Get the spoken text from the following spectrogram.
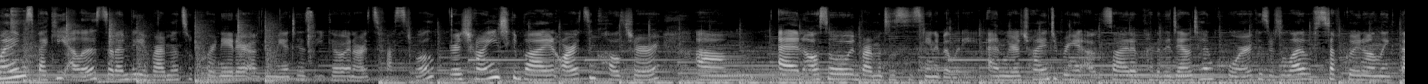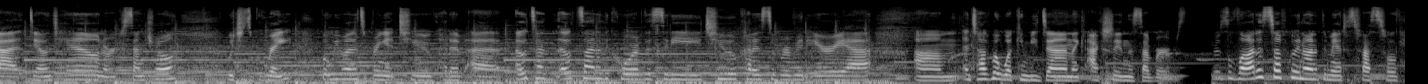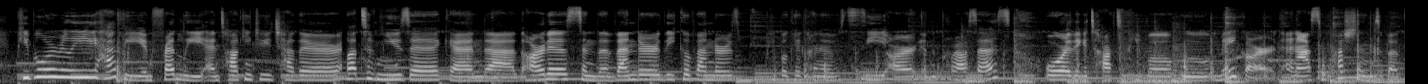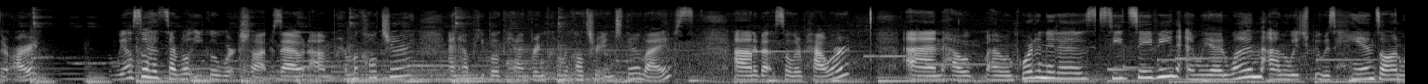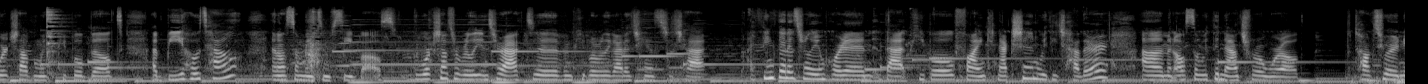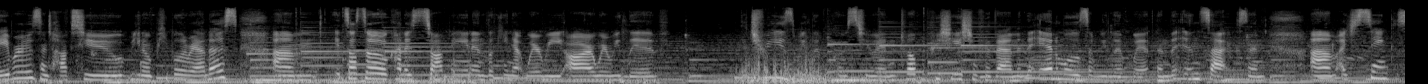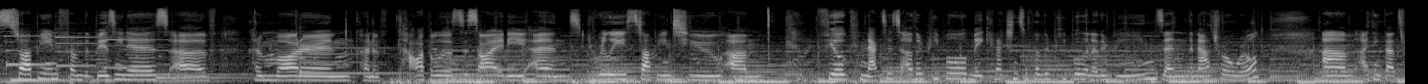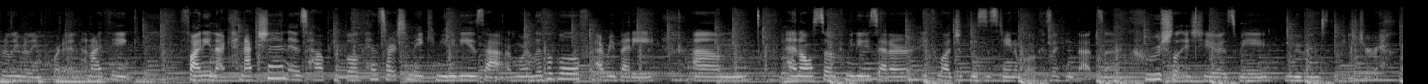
my name is Becky Ellis and I'm the environmental coordinator of the Mantis Eco and Arts Festival. We're trying to combine arts and culture um, and also environmental sustainability. And we're trying to bring it outside of kind of the downtown core because there's a lot of stuff going on like that downtown or central, which is great. But we wanted to bring it to kind of uh, outside outside of the core of the city, to a kind of suburban area, um, and talk about what can be done like actually in the suburbs. There's a lot of stuff going on at the Mantis Festival. People were really happy and friendly and talking to each other. Lots of music and uh, the artists and the vendors, the eco vendors, people could kind of see art in the process or they could talk to people who make art and ask them questions about their art. We also had several eco workshops about um, permaculture and how people can bring permaculture into their lives, um, about solar power, and how, how important it is, seed saving, and we had one um, which it was hands-on workshop in which people built a bee hotel and also made some seed balls. The workshops were really interactive and people really got a chance to chat. I think that it's really important that people find connection with each other um, and also with the natural world talk to our neighbors and talk to you know people around us. Um, it's also kind of stopping and looking at where we are, where we live the trees we live close to and develop appreciation for them and the animals that we live with and the insects. And um, I just think stopping from the busyness of kind of modern, kind of capitalist society and really stopping to um, feel connected to other people, make connections with other people and other beings and the natural world. Um, I think that's really, really important. And I think finding that connection is how people can start to make communities that are more livable for everybody um, and also communities that are ecologically sustainable because I think that's a crucial issue as we move into the future.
